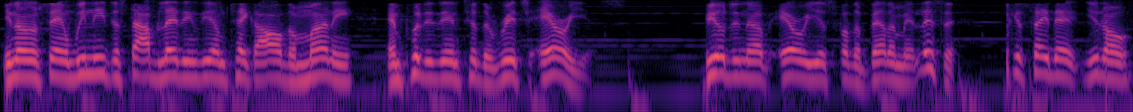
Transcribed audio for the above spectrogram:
You know what I'm saying? We need to stop letting them take all the money and put it into the rich areas, building up areas for the betterment. Listen, we can say that, you know,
